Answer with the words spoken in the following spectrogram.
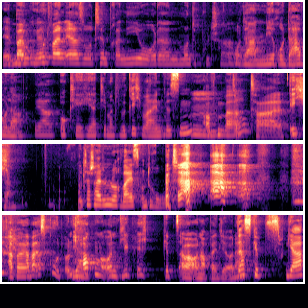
Der Beim Rotwein eher so Tempranillo oder ein Montepulciano. Oder ein Nero d'Avola. Ja. Okay, hier hat jemand wirklich Weinwissen, mm, offenbar. Total. Ich total. unterscheide nur noch weiß und rot. aber, aber ist gut. Und ja. trocken und lieblich gibt es aber auch noch bei dir, oder? Das gibt's, ja.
